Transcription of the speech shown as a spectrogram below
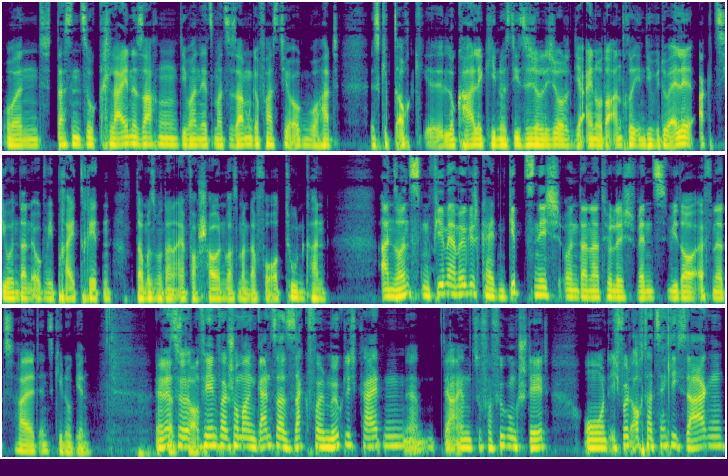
Und das sind so kleine Sachen, die man jetzt mal zusammengefasst hier irgendwo hat. Es gibt auch äh, lokale Kinos, die sicherlich oder die ein oder andere individuelle Aktion dann irgendwie breit treten. Da muss man dann einfach schauen, was man da vor Ort tun kann. Ansonsten viel mehr Möglichkeiten gibt's nicht und dann natürlich, wenn es wieder öffnet, halt ins Kino gehen. Ja, das ist auf jeden Fall schon mal ein ganzer Sack voll Möglichkeiten, äh, der einem zur Verfügung steht. Und ich würde auch tatsächlich sagen,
